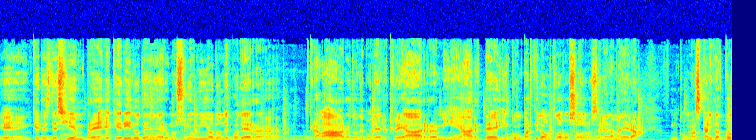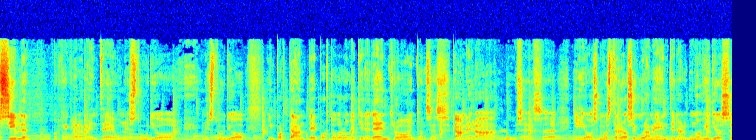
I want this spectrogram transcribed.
eh, que desde siempre he querido tener un estudio mío donde poder eh, grabar, donde poder crear mi arte y compartirla con todos vosotros en la manera con más calidad posible, porque claramente un estudio es un estudio importante por todo lo que tiene dentro, entonces cámara, luces, eh, y os mostraré seguramente en algunos vídeos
